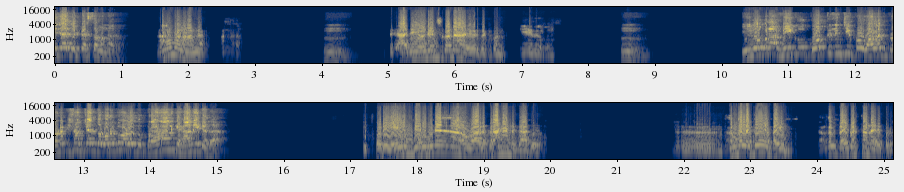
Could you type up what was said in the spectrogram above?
నిజాలు చెప్పేస్తామన్నారు. అన్నారు అన్నారు అది ఎవిడెన్స్ కూడా అది కూడా. ఈ లోపల మీకు కోర్టు నుంచి వాళ్ళకి ప్రొటెక్షన్ వచ్చేంత వరకు వాళ్ళకు ప్రాణానికి హాని కదా? ఇప్పుడు ఏం జరిగినా వాళ్ళ ప్రాణాన్ని కాదు. దొంగలకే భయం. దొంగలు భయపడుతున్నారు ఇప్పుడు.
